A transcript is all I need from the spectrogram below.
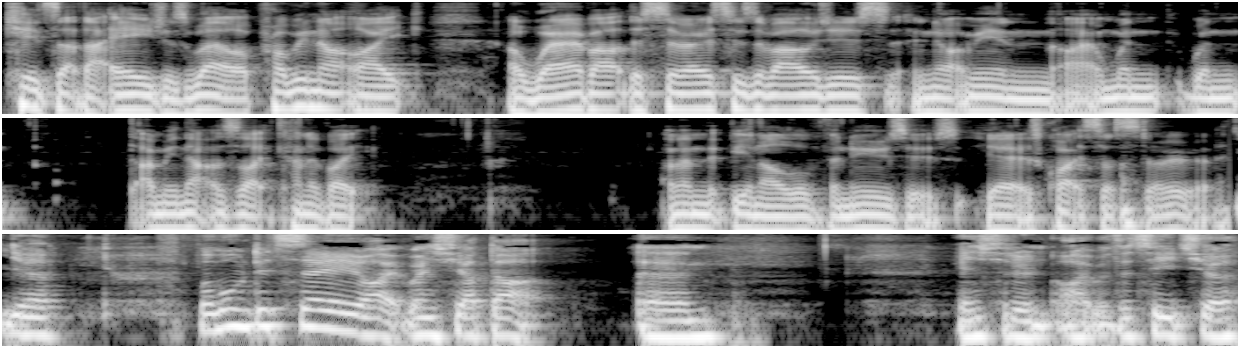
kids at that age as well are probably not like aware about the severities of allergies. You know what I mean? And when, when, I mean, that was like kind of like, I remember it being all over the news. It was, yeah, it's quite a sad story. Yeah. My mum did say like when she had that, um, incident like with the teacher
